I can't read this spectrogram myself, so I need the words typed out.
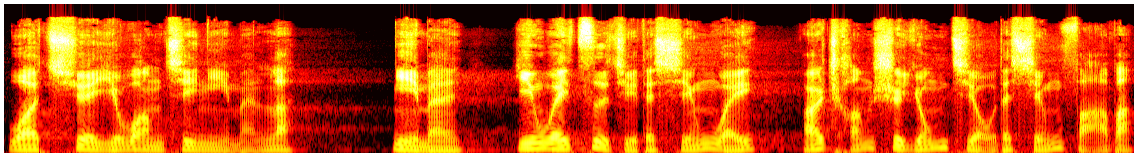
我却已忘记你们了。你们因为自己的行为而尝试永久的刑罚吧。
